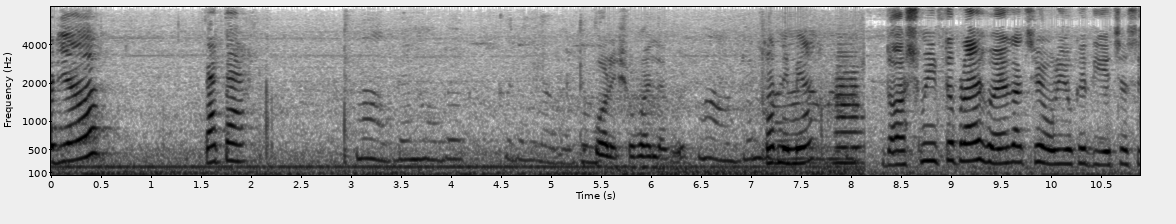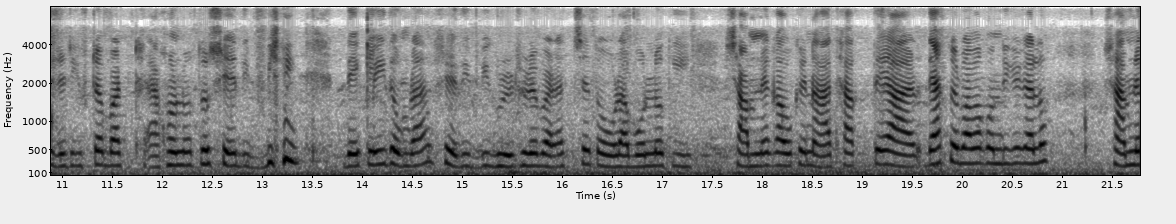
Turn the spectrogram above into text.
অরিয়া টাটা। পরে সময় লাগবে। নেমে দশ মিনিট তো প্রায় হয়ে গেছে ওরিওকে দিয়েছে সিডেটিভটা বাট এখনও তো সে দিব্যি। দেখলেই তোমরা সে দিব্যি ঘুরে ঘুরে বেড়াচ্ছে। তো ওরা বলল কি সামনে কাউকে না থাকতে আর দেখ তোর বাবা কোন দিকে গেল? সামনে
